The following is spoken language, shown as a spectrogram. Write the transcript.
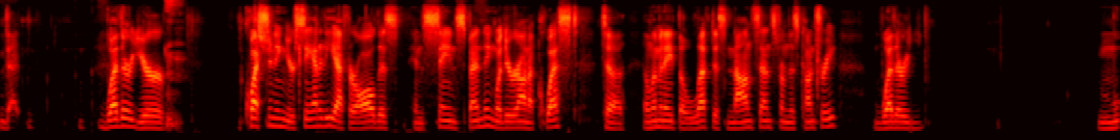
That- Whether you're questioning your sanity after all this insane spending, whether you're on a quest to eliminate the leftist nonsense from this country, whether y- mu-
